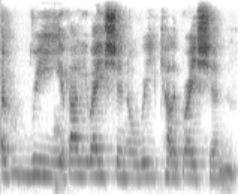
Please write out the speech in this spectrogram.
a re-evaluation or recalibration.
